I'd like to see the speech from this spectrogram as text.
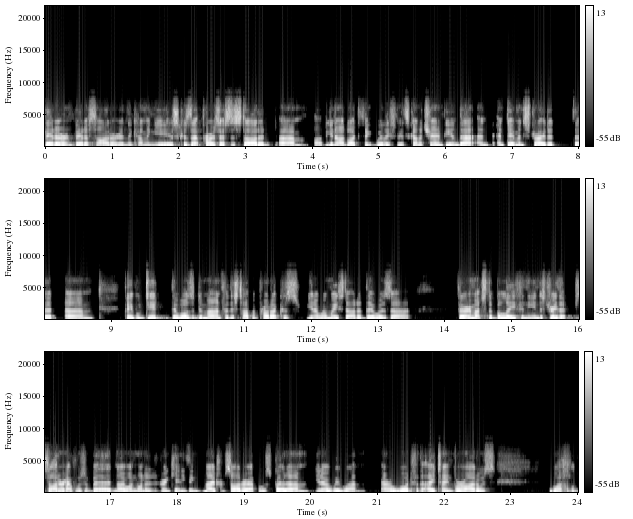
better and better cider in the coming years because that process has started. Um, you know, I'd like to think Willie Smith's kind of championed that and, and demonstrated that um, people did. There was a demand for this type of product because you know when we started, there was uh, very much the belief in the industry that cider apples were bad. No one wanted to drink anything made from cider apples, but um, you know we won our award for the 18 varietals well,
